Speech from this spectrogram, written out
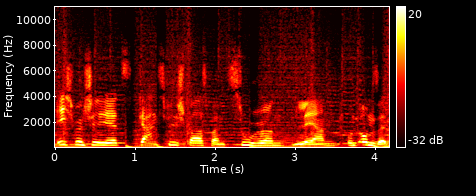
Ich wünsche dir jetzt ganz viel Spaß beim Zuhören, Lernen und Umsetzen.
